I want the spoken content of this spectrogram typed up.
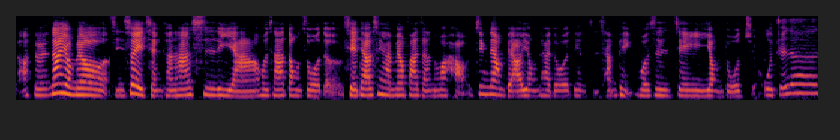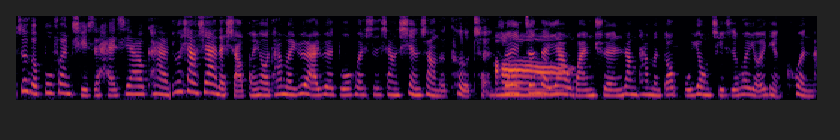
啦，对。那有没有几岁以前，可能他视力啊，或是他动作的协调性还没有发展那么好，尽量不要用太多的电子产品，或是建议用多久？我觉得得这个部分其实还是要看，因为像现在的小朋友，他们越来越多会是像线上的课程，所以真的要完全让他们都不用，其实会有一点困难。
